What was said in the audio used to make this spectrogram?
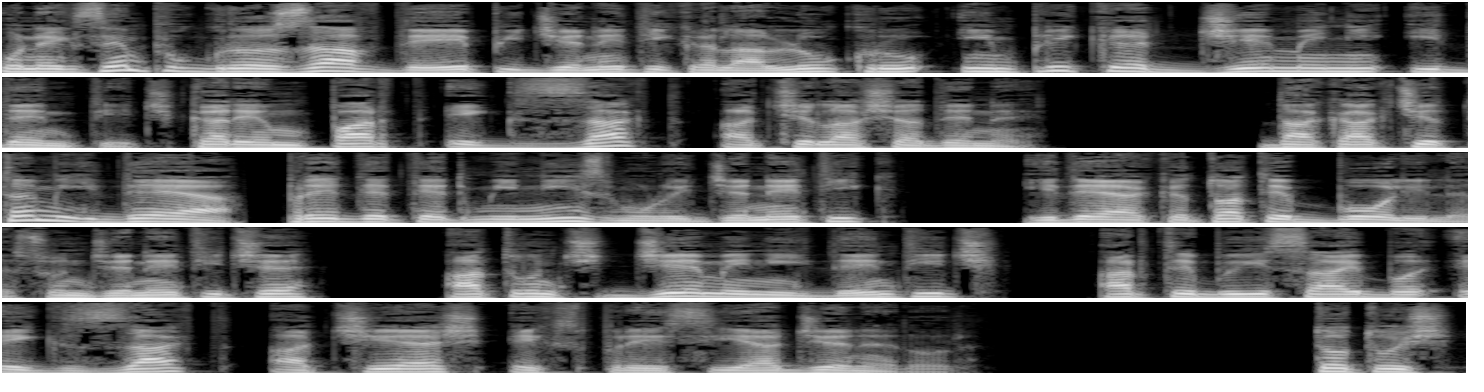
Un exemplu grozav de epigenetică la lucru implică gemenii identici, care împart exact același ADN. Dacă acceptăm ideea predeterminismului genetic, ideea că toate bolile sunt genetice, atunci gemenii identici ar trebui să aibă exact aceeași expresie a genelor. Totuși,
